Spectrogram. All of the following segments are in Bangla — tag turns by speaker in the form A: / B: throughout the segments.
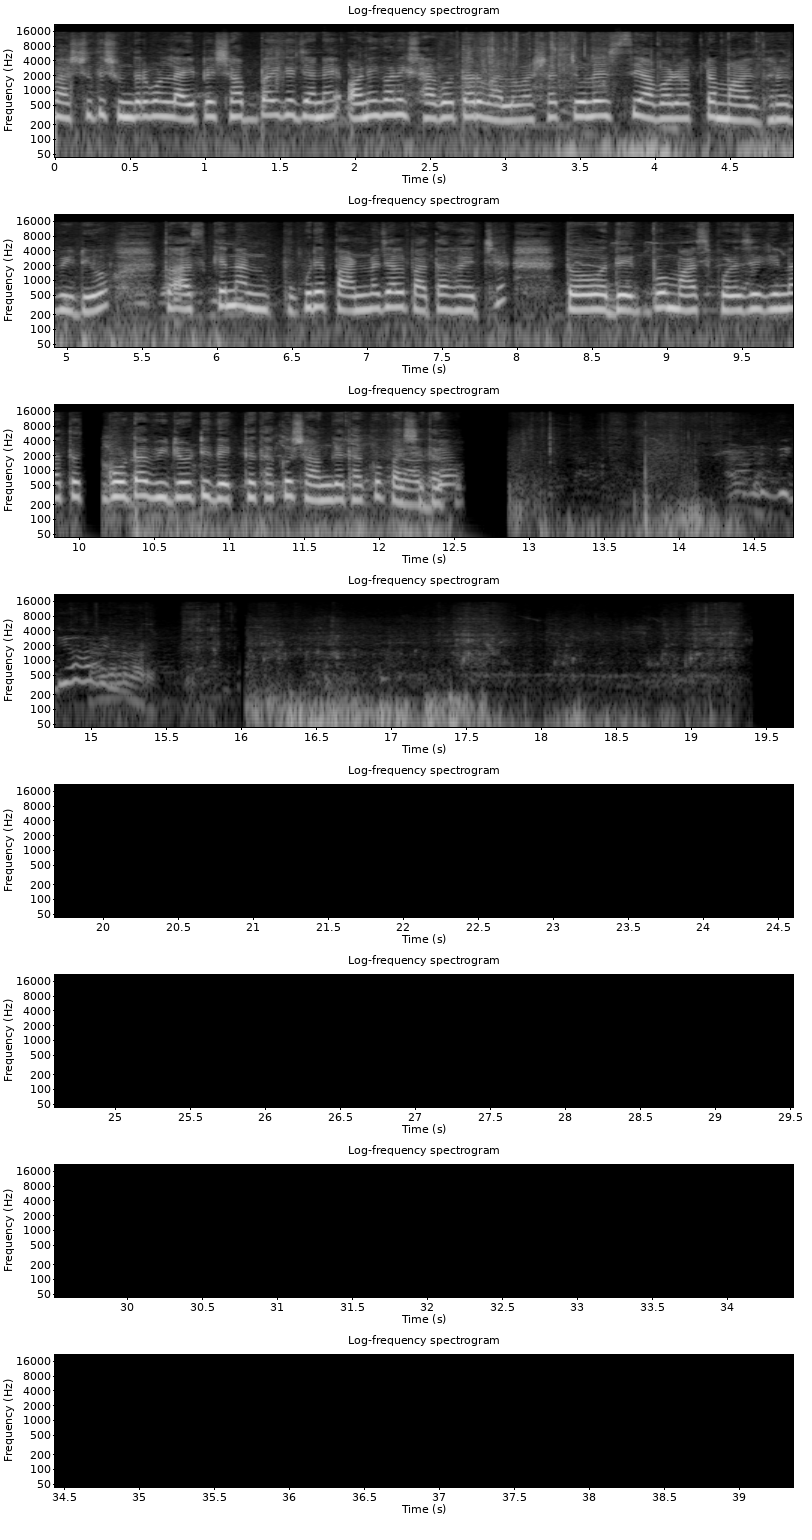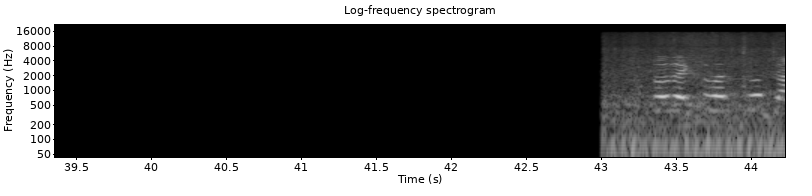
A: ব্যাক টু সুন্দরবন লাইফে সবাইকে জানাই অনেক অনেক স্বাগত আর ভালোবাসা। চলে এসেছি আবারও একটা মাছ ধরা ভিডিও তো আজকে না পুকুরে পান্না জাল পাতা হয়েছে। তো দেখব মাছ পড়েছে কিনা। তো গোটা ভিডিওটি দেখতে থাকো, সঙ্গে থাকো, পাশে থাকো।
